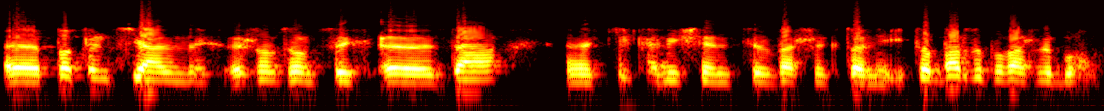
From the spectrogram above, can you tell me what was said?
e, potencjalnych rządzących za kilka miesięcy w Waszyngtonie. I to bardzo poważny błąd.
